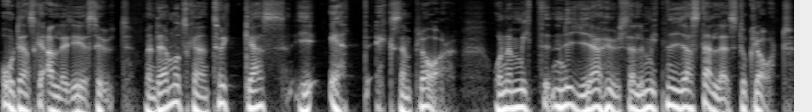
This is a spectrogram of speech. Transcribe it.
Och den ska aldrig ges ut. Men däremot ska den tryckas i ett exemplar. Och när mitt nya hus, eller mitt nya ställe står klart,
